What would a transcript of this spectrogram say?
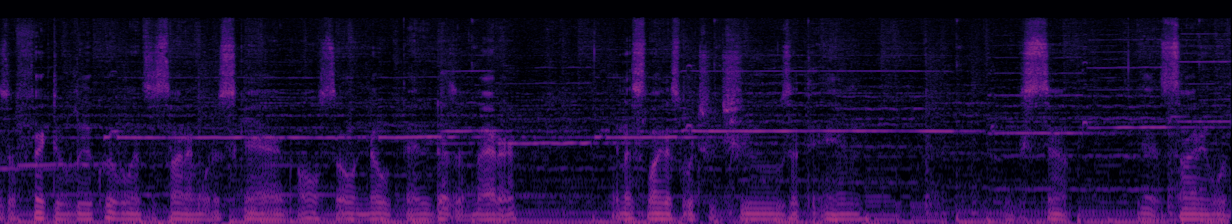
is effectively equivalent to signing with Escad. Also note that it doesn't matter. In the slightest what you choose at the end, except that signing with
